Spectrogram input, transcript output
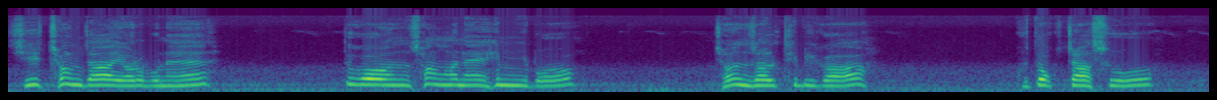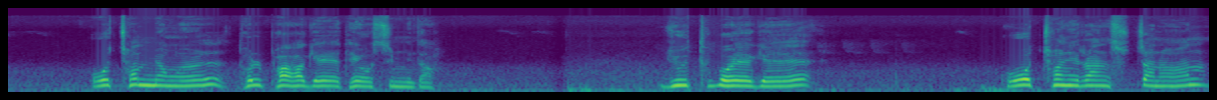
시청자 여러분의 뜨거운 성원에 힘입어 전설TV가 구독자 수 5천명을 돌파하게 되었습니다. 유튜버에게 5천이란 숫자는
